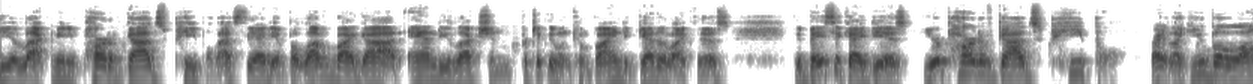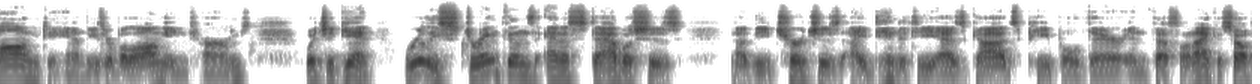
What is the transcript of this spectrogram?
the elect, meaning part of God's people. That's the idea. Beloved by God and election, particularly when combined together like this, the basic idea is you're part of God's people, right? Like you belong to Him. These are belonging terms, which again, really strengthens and establishes uh, the church's identity as God's people there in Thessalonica. So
